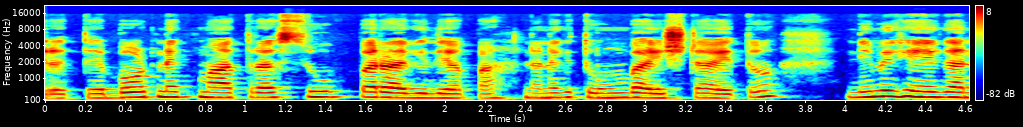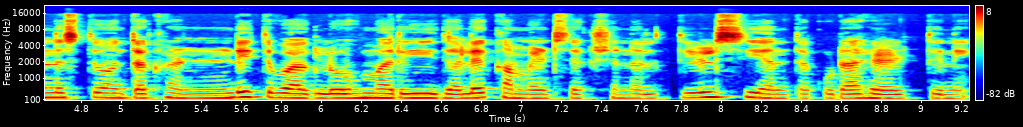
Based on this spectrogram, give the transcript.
ಇರುತ್ತೆ. ಬೋಟ್ ನೆಕ್ ಮಾತ್ರ ಸೂಪರ್ ಆಗಿದೆಯಪ್ಪ, ನನಗೆ ತುಂಬ ಇಷ್ಟ ಆಯಿತು. ನಿಮಗೆ ಹೇಗೆ ಅನ್ನಿಸ್ತು ಅಂತ ಖಂಡಿತವಾಗ್ಲೂ ಇದಲ್ಲೇ ಕಮೆಂಟ್ ಸೆಕ್ಷನಲ್ಲಿ ತಿಳಿಸಿ ಅಂತ ಕೂಡ ಹೇಳ್ತೀನಿ.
